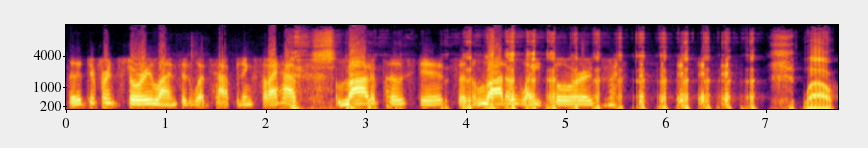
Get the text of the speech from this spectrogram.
the different storylines and what's happening. So I have a lot of post-its and a lot of whiteboards. wow,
